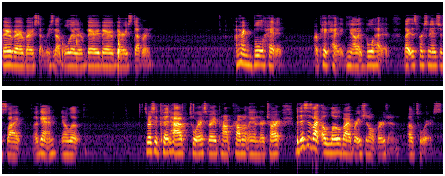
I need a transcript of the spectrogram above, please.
Very, very, very stubborn. You see that bull there? They're very, very, very stubborn. I'm hearing bullheaded or pig-headed, you know, like bullheaded. Like this person is just like, again, you know, look. This person could have Taurus very prom prominently in their chart, but this is like a low vibrational version of Taurus.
